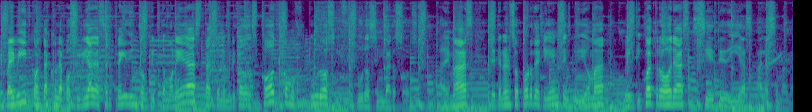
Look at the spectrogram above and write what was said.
En Bybit contás con la posibilidad de hacer trading con criptomonedas tanto en el mercado spot como futuros y futuros inversos. Además de tener soporte de cliente en tu idioma 24 horas, 7 días a la semana.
